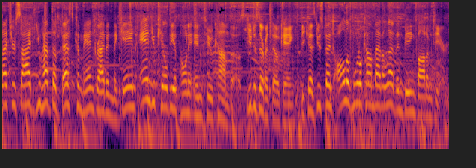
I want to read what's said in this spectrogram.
At your side, you have the best command grab in the game, and you kill the opponent in two combos. You deserve it though, King, because you spent all of Mortal Kombat 11 being bottom tier.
